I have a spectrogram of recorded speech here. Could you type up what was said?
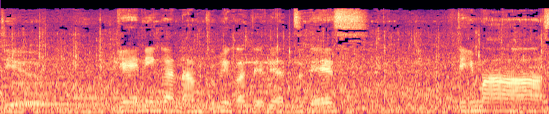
ていう芸人が何組か出るやつです。行ってきます。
